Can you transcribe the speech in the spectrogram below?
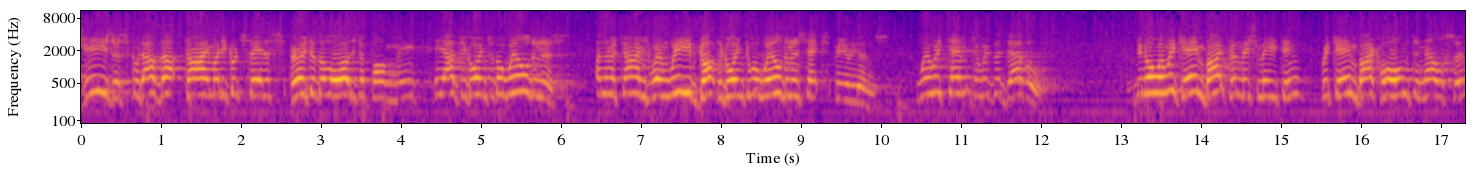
Jesus could have that time when he could say, the Spirit of the Lord is upon me, he had to go into the wilderness. And there are times when we've got to go into a wilderness experience where we're tempted with the devil. You know, when we came back from this meeting, we came back home to Nelson.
